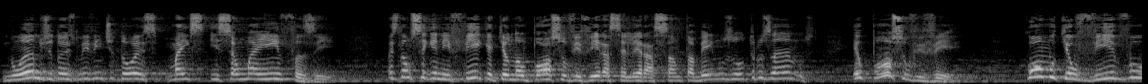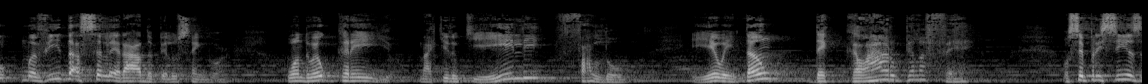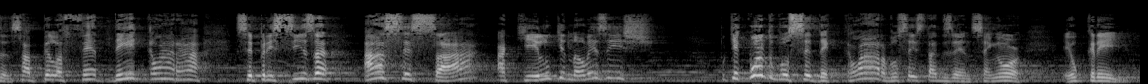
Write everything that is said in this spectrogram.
no ano de 2022, mas isso é uma ênfase. Mas não significa que eu não posso viver aceleração também nos outros anos. Eu posso viver. Como que eu vivo uma vida acelerada pelo Senhor? Quando eu creio naquilo que Ele falou. E eu então declaro pela fé. Você precisa, sabe, pela fé declarar. Você precisa acessar aquilo que não existe. Porque quando você declara, você está dizendo: Senhor, eu creio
